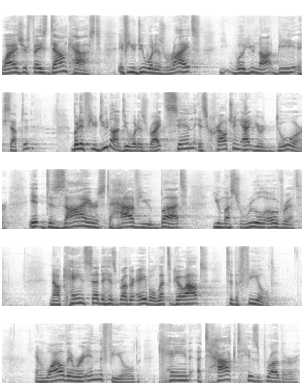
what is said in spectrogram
Why is your face downcast? If you do what is right, will you not be accepted? But if you do not do what is right, sin is crouching at your door. It desires to have you, but you must rule over it. Now Cain said to his brother Abel, Let's go out to the field. And while they were in the field, Cain attacked his brother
